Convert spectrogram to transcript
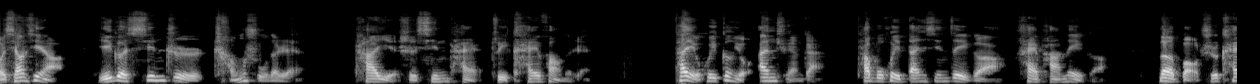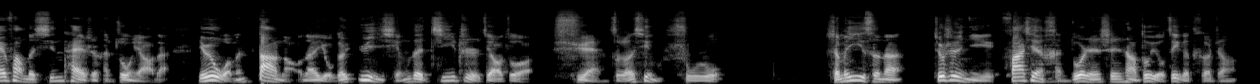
我相信啊，一个心智成熟的人，他也是心态最开放的人，他也会更有安全感，他不会担心这个，害怕那个。那保持开放的心态是很重要的，因为我们大脑呢有个运行的机制叫做选择性输入，什么意思呢？就是你发现很多人身上都有这个特征，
